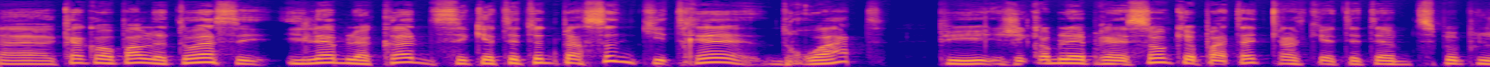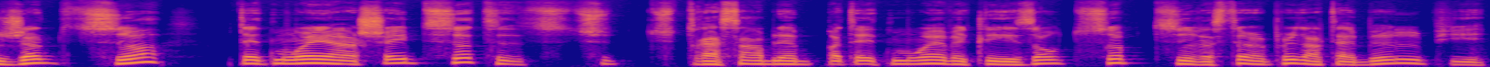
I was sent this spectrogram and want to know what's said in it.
Euh, quand on parle de toi, c'est il aime le code. C'est que tu es une personne qui est très droite. Puis j'ai comme l'impression que peut-être quand tu étais un petit peu plus jeune, tout ça, peut-être moins en shape, tout ça, tu, te rassemblais peut-être moins avec les autres, tout ça, puis tu restais un peu dans ta bulle. Puis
